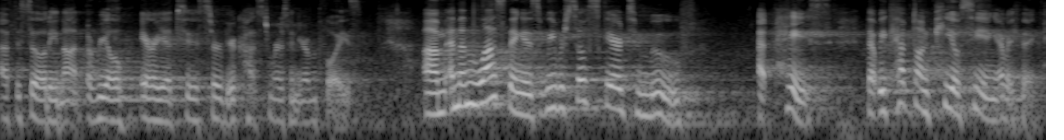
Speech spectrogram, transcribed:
uh, facility, not a real area to serve your customers and your employees. Um, and then the last thing is we were so scared to move at pace that we kept on POCing everything.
